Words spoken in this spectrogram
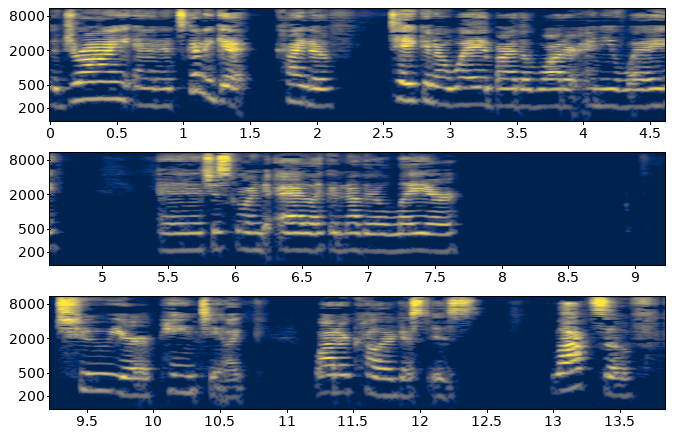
the drawing, and it's going to get kind of taken away by the water anyway, and it's just going to add like another layer to your painting. Like watercolor just is lots of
